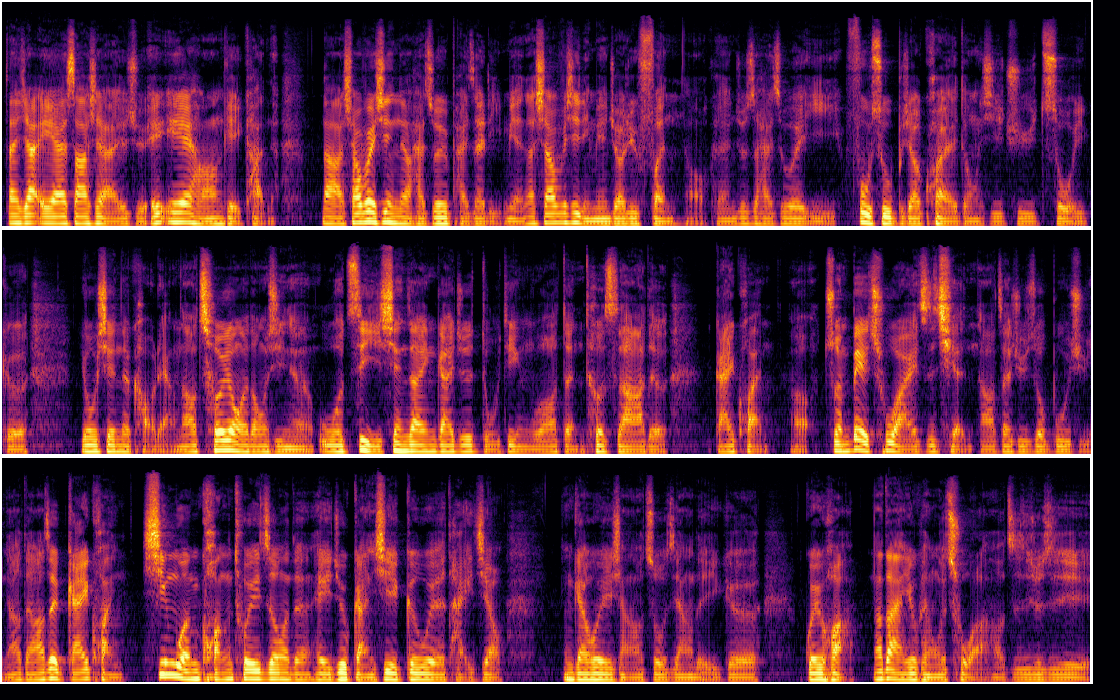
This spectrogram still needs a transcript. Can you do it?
但现在 AI 杀下来就觉得，诶，AI 好像可以看的。那消费性呢，还是会排在里面。那消费性里面就要去分哦，可能就是还是会以复苏比较快的东西去做一个优先的考量。然后车用的东西呢，我自己现在应该就是笃定我要等特斯拉的改款啊准备出来之前，然后再去做布局。然后等到这个改款新闻狂推之后呢，嘿，就感谢各位的抬轿。应该会想要做这样的一个规划，那当然有可能会错了哈，只是就是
